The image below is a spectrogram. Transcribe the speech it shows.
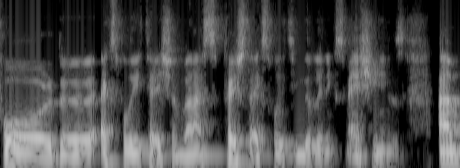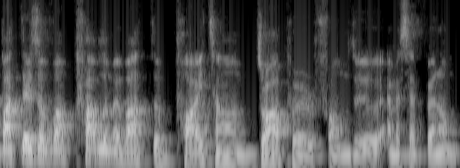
for the exploitation when I especially exploiting the Linux machines. Um, but there's a one problem about the Python dropper from the MSF Venom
